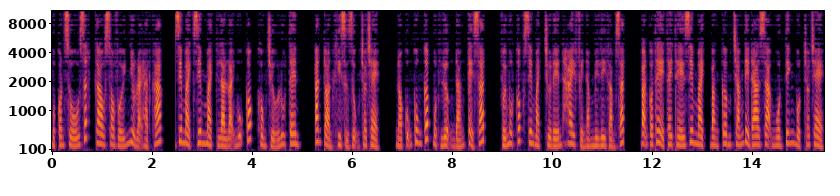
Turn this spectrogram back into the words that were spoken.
một con số rất cao so với nhiều loại hạt khác. Diêm mạch Diêm mạch là loại ngũ cốc không chứa gluten, an toàn khi sử dụng cho trẻ. Nó cũng cung cấp một lượng đáng kể sắt, với một cốc diêm mạch chứa đến 2,5 mg sắt. Bạn có thể thay thế diêm mạch bằng cơm trắng để đa dạng nguồn tinh bột cho trẻ.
